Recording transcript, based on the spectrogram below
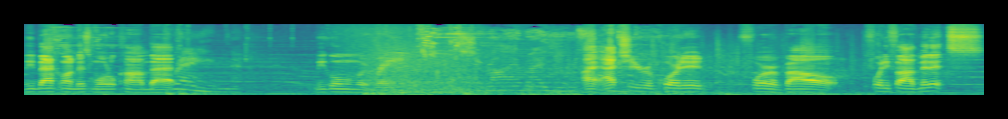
we back on this Mortal Kombat. We going with Rain. I actually recorded for about 45 minutes.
